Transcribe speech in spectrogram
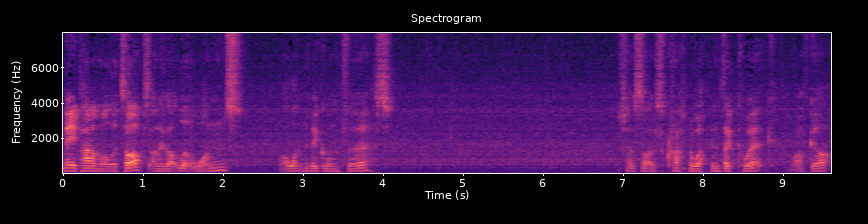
napalm molotovs and I got little ones. I want the big one first. So I start to craft my weapons dead quick. What I've got.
